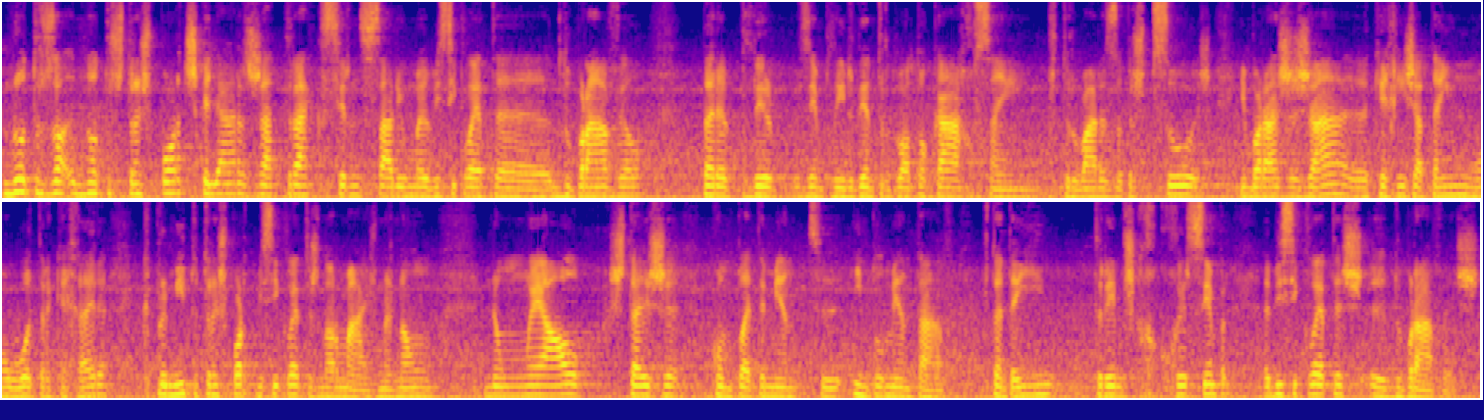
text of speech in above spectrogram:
Noutros, noutros transportes, se calhar já terá que ser necessário uma bicicleta dobrável para poder, por exemplo, ir dentro do autocarro sem perturbar as outras pessoas, embora haja já, a Carri já tem uma ou outra carreira que permite o transporte de bicicletas normais, mas não, não é algo que esteja completamente implementado. Portanto, aí teremos que recorrer sempre a bicicletas uh, dobráveis,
